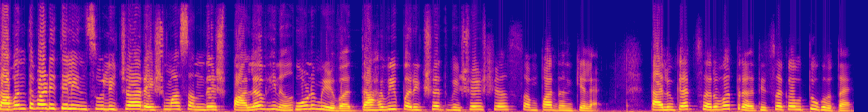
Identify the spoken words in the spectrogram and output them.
सावंतवाडीतील इन्सुलीच्या रेश्मा संदेश पालव हिनं गुण मिळवत दहावी परीक्षेत विशेष संपादन केलंय. तालुक्यात सर्वत्र तिचं कौतुक होत आहे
